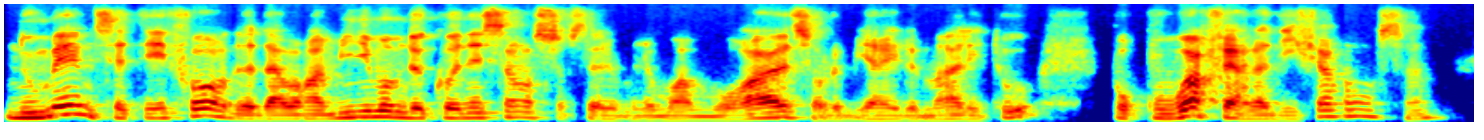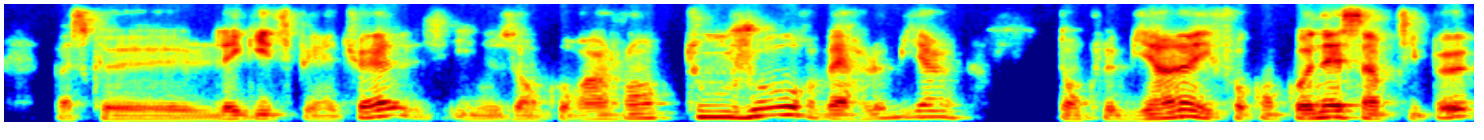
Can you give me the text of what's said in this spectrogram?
nous-mêmes cet effort d'avoir un minimum de connaissances sur le moi moral, sur le bien et le mal et tout, pour pouvoir faire la différence. hein. Parce que les guides spirituels, ils nous encourageront toujours vers le bien. Donc le bien, il faut qu'on connaisse un petit peu.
